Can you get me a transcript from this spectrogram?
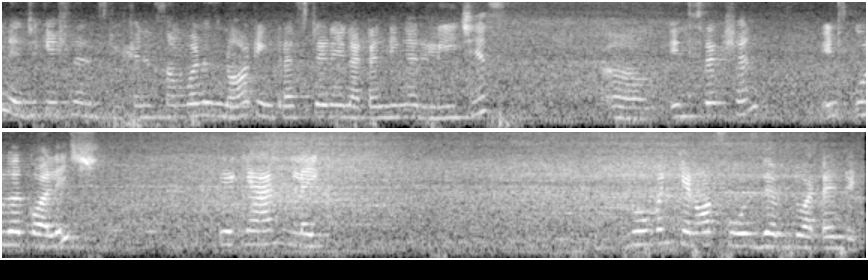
in educational institution. If someone is not interested in attending a religious uh, instruction in school or college they can like no one cannot force them to attend it.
